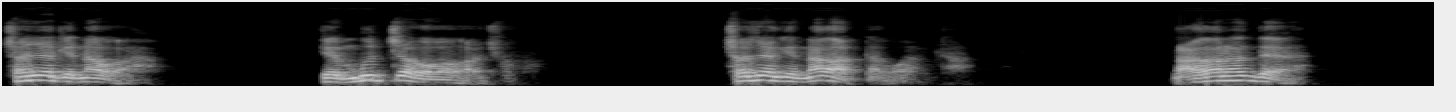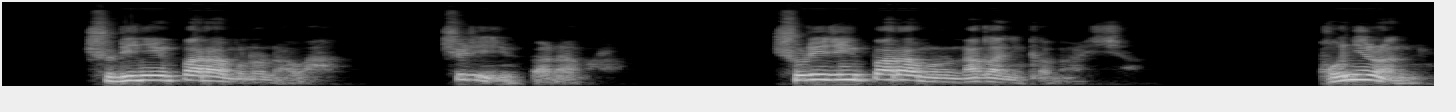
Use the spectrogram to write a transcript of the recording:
저녁에 나와. 걔 문자가 와가지고. 저녁에 나갔다고 합니다. 나가는데 추리닝 바람으로 나와. 추리닝 바람으로. 추리닝 바람으로 나가니까 말이죠. 본인은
